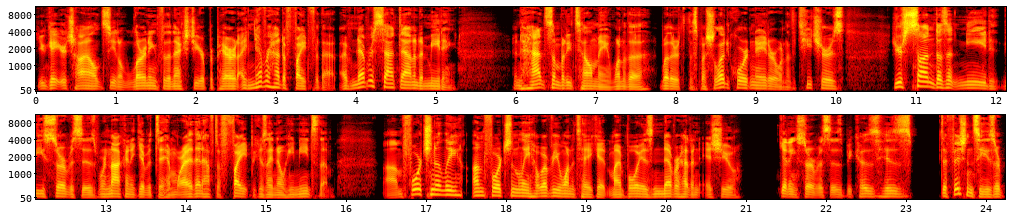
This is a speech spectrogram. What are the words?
you get your child's, you know, learning for the next year prepared. I never had to fight for that. I've never sat down at a meeting and had somebody tell me, one of the, whether it's the special ed coordinator or one of the teachers, your son doesn't need these services. We're not going to give it to him, where I then have to fight because I know he needs them. Um, fortunately, unfortunately, however you want to take it, my boy has never had an issue getting services because his deficiencies are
